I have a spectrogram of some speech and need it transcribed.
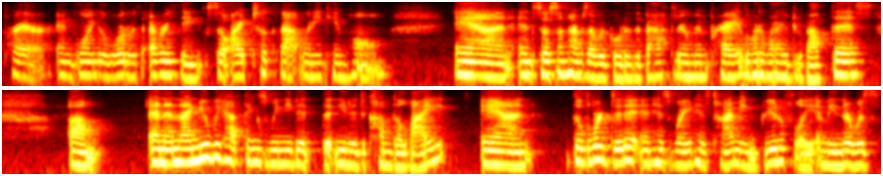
prayer and going to the Lord with everything. So I took that when he came home. And and so sometimes I would go to the bathroom and pray, Lord, what do I do about this? Um, and and I knew we had things we needed that needed to come to light. And the Lord did it in his way and his timing beautifully. I mean, there was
